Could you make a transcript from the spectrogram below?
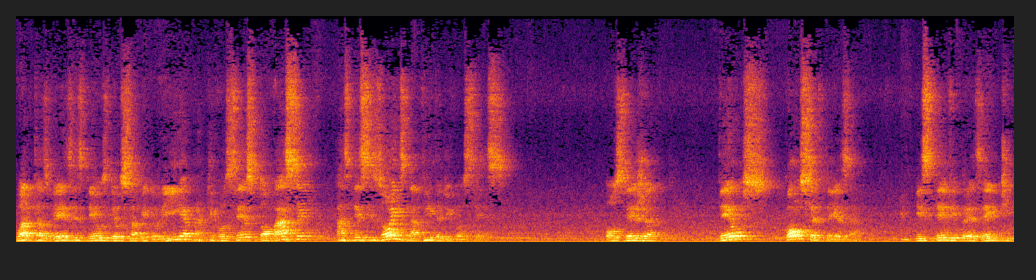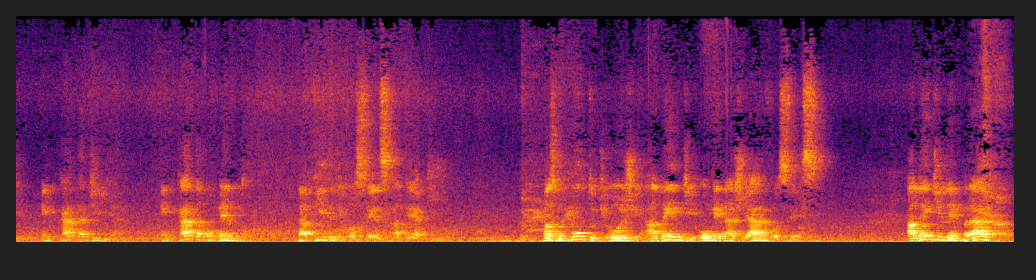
Quantas vezes Deus deu sabedoria para que vocês tomassem as decisões na vida de vocês? Ou seja, Deus, com certeza, esteve presente em cada dia, em cada momento da vida de vocês até aqui. Mas no culto de hoje, além de homenagear vocês, além de lembrar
